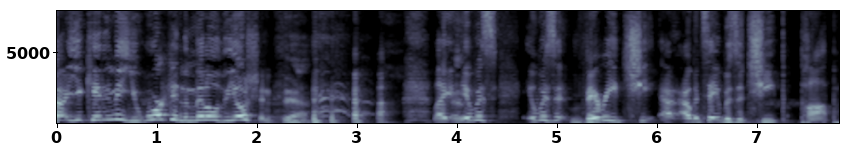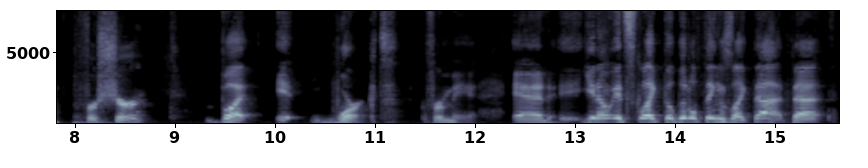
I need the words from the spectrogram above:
Are you kidding me? You work in the middle of the ocean. Yeah. like it was it was very cheap I would say it was a cheap pop for sure, but it worked for me. And you know, it's like the little things like that that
